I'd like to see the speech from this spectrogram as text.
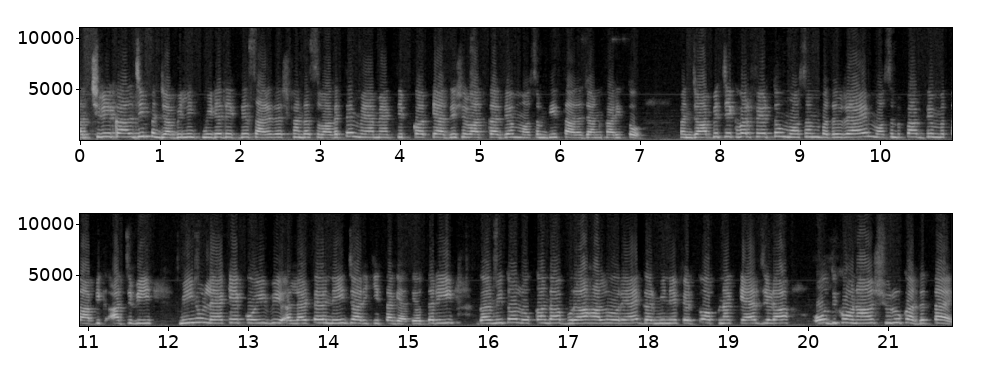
ਸਤਿ ਸ਼੍ਰੀ ਅਕਾਲ ਜੀ। ਪੰਜਾਬੀ ਲਿੰਕ ਮੀਡੀਆ ਦੇਖਦੇ ਸਾਰੇ ਦਰਸ਼ਕਾਂ ਦਾ ਸਵਾਗਤ ਹੈ। ਮੈਂ ਮੈਕਦੀਪ ਕੌਰ ਤੇ ਅੱਜ ਦੀ ਸ਼ੁਰੂਆਤ ਕਰਦੇ ਹਾਂ ਮੌਸਮ ਦੀ ਤਾਜ਼ਾ ਜਾਣਕਾਰੀ ਤੋਂ। ਪੰਜਾਬ ਵਿੱਚ ਇੱਕ ਵਾਰ ਫਿਰ ਤੋਂ ਮੌਸਮ ਬਦਲ ਰਿਹਾ ਹੈ। ਮੌਸਮ ਵਿਭਾਗ ਦੇ ਮੁਤਾਬਿਕ ਅੱਜ ਵੀ ਮੀਂਹ ਨੂੰ ਲੈ ਕੇ ਕੋਈ ਵੀ ਅਲਰਟ ਨਹੀਂ ਜਾਰੀ ਕੀਤਾ ਗਿਆ ਤੇ ਉਧਰ ਹੀ ਗਰਮੀ ਤੋਂ ਲੋਕਾਂ ਦਾ ਬੁਰਾ ਹਾਲ ਹੋ ਰਿਹਾ ਹੈ। ਗਰਮੀ ਨੇ ਫਿਰ ਤੋਂ ਆਪਣਾ ਕਹਿਰ ਜਿਹੜਾ ਉਹ ਦਿਖਾਉਣਾ ਸ਼ੁਰੂ ਕਰ ਦਿੱਤਾ ਹੈ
